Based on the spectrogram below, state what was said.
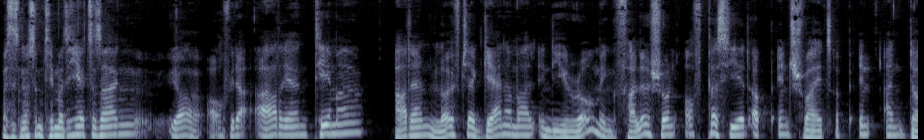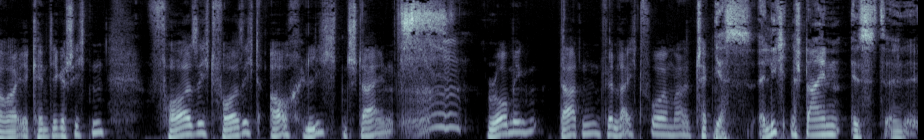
Was ist noch zum Thema Sicherheit zu sagen? Ja, auch wieder Adrian-Thema. Adrian läuft ja gerne mal in die Roaming-Falle, schon oft passiert, ob in Schweiz, ob in Andorra. Ihr kennt die Geschichten. Vorsicht, Vorsicht, auch Liechtenstein. Roaming-Daten vielleicht vorher mal checken. Yes, Liechtenstein ist äh,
